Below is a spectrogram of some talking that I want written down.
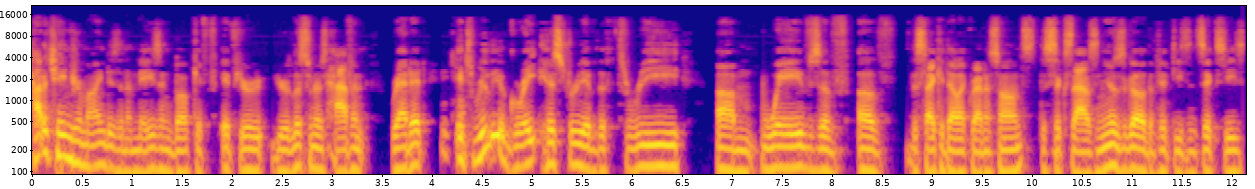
How to Change Your Mind is an amazing book. If, if your, your listeners haven't read it. Okay. it's really a great history of the three, um, waves of, of the psychedelic renaissance, the 6,000 years ago, the 50s and 60s,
